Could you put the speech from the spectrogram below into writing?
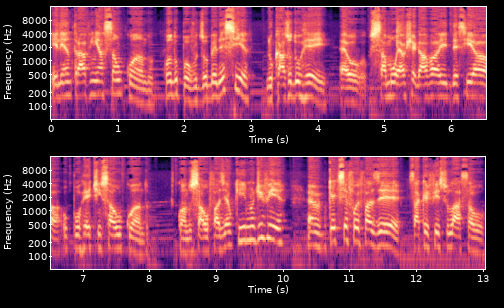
ele entrava em ação quando? Quando o povo desobedecia. No caso do rei, é, o Samuel chegava e descia o porrete em Saul quando? Quando Saul fazia o que não devia. É, por que, que você foi fazer sacrifício lá, Saul?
